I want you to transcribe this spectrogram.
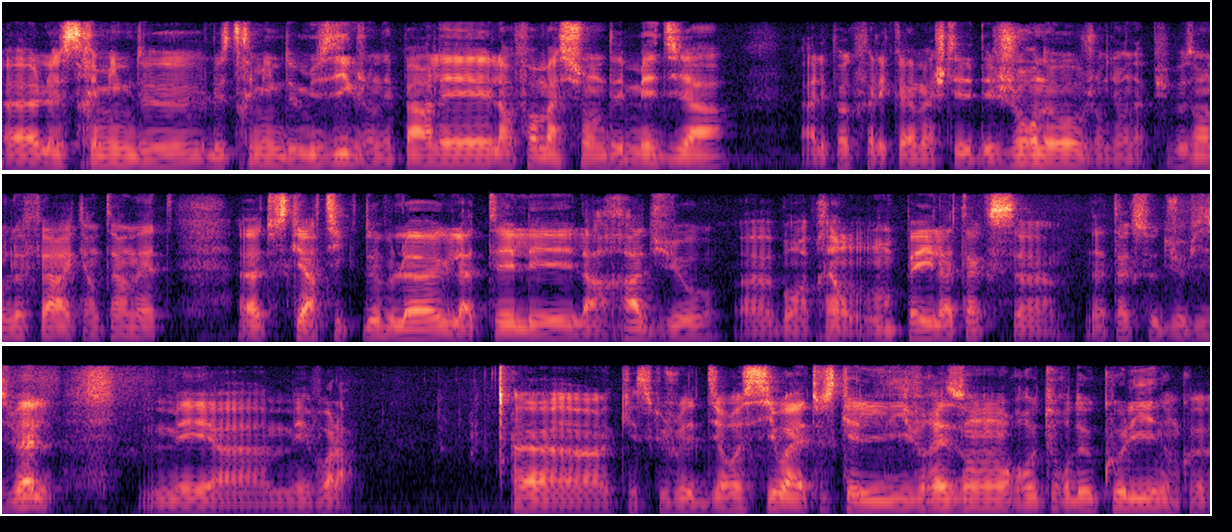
euh, le, streaming de, le streaming de musique, j'en ai parlé, l'information des médias. À l'époque, il fallait quand même acheter des journaux. Aujourd'hui, on n'a plus besoin de le faire avec Internet. Euh, tout ce qui est articles de blog, la télé, la radio. bon, après, on, on, paye la taxe, la taxe audiovisuelle. Mais, mais voilà. Euh, qu'est-ce que je voulais te dire aussi? Ouais, tout ce qui est livraison, retour de colis. Donc, euh,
